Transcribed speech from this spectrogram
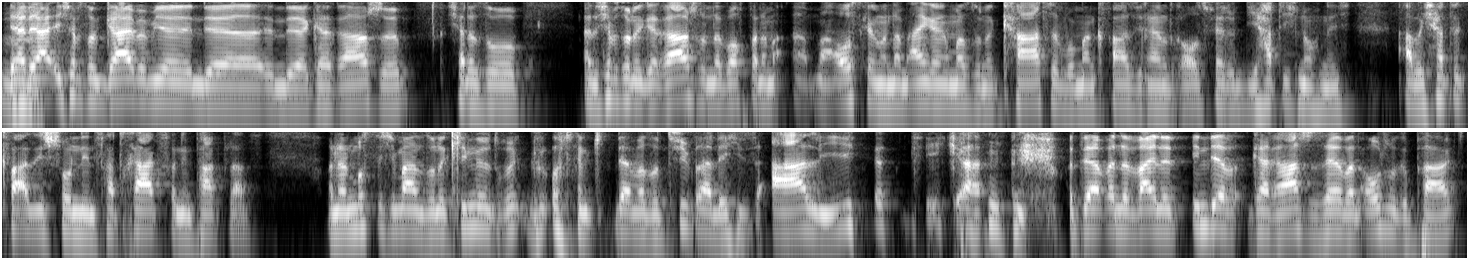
Ja, der, ich habe so ein Guy bei mir in der, in der Garage. Ich hatte so, also ich habe so eine Garage und da braucht man am, Ausgang und am Eingang immer so eine Karte, wo man quasi rein und raus fährt und die hatte ich noch nicht. Aber ich hatte quasi schon den Vertrag von dem Parkplatz. Und dann musste ich immer an so eine Klingel drücken und dann ging da immer so ein Typ an, der hieß Ali, Digga. Und der hat mal eine Weile in der Garage selber ein Auto geparkt.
